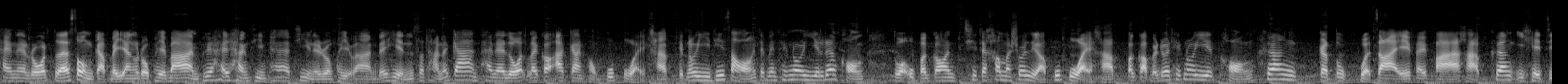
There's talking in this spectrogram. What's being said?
ภายในรถ และส่งกลับไปยังโรงพยาบาล เพื่อให้ทางทีมแพทย์ที่อยู่ในโรงพยาบาลได้เห็นสถานการณ์ภายในรถ และก็อาการของผู้ป่วยครับ เทคโนโลยีที่ 2 จะเป็นเทคโนโลยีเรื่องของตัวอุปกรณ์ที่จะเข้ามาช่วยเหลือผู้ป่วยครับ ประกอบไปด้วยเทคโนโลยีของเครื่องกระตุกหัวใจไฟฟ้าครับ เครื่อง EKG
